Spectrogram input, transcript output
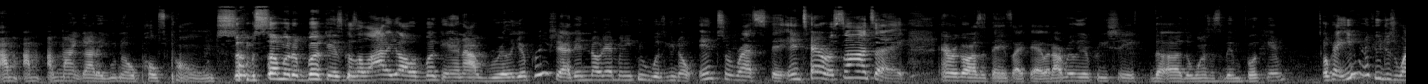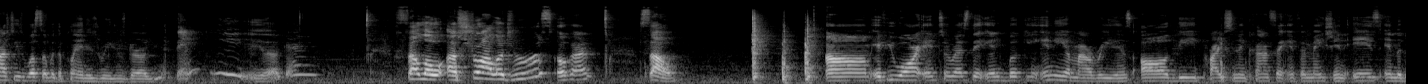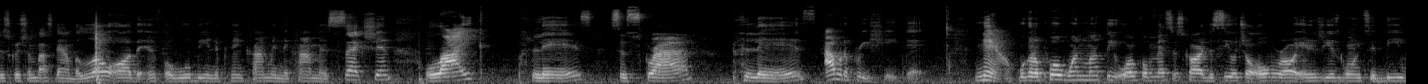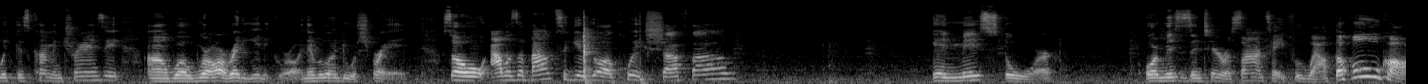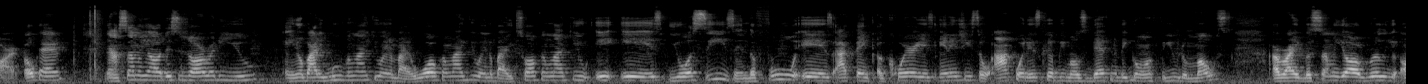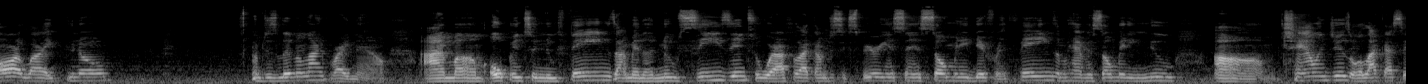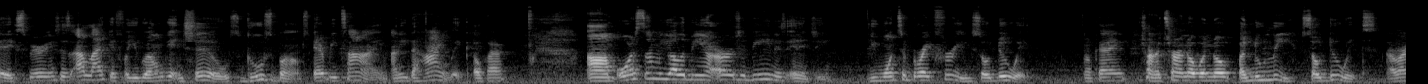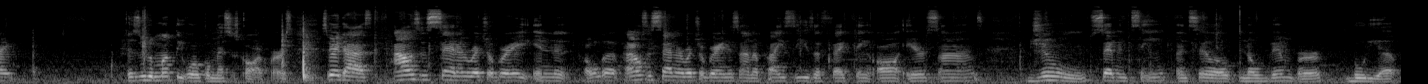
I'm, I'm, i might gotta, you know, postpone some some of the bookings because a lot of y'all are booking and I really appreciate it. I didn't know that many people was, you know, interested, interessante in regards to things like that. But I really appreciate the uh, the ones that's been booking. Okay, even if you just watch these What's Up with the Planets readings, girl, you know, thank you, okay? Fellow astrologers, okay? So, um, if you are interested in booking any of my readings, all the pricing and contact information is in the description box down below. All the info will be in the pinned comment in the comment section. Like, please. Subscribe, please. I would appreciate that. Now, we're going to pull one monthly Oracle message card to see what your overall energy is going to be with this coming transit. Um, well, we're already in it, girl. And then we're going to do a spread. So, I was about to give y'all a quick shuffle in Miss Store or Mrs. Interessante flew out the Fool card, okay? Now, some of y'all, this is already you. Ain't nobody moving like you. Ain't nobody walking like you. Ain't nobody talking like you. It is your season. The Fool is, I think, Aquarius energy. So, Aqua, could be most definitely going for you the most. All right? But some of y'all really are like, you know, I'm just living life right now. I'm um, open to new things. I'm in a new season to where I feel like I'm just experiencing so many different things. I'm having so many new um, challenges or like I said, experiences. I like it for you, girl. I'm getting chills, goosebumps every time. I need the Heimlich, okay? Um, or some of y'all are being urged to be in this energy. You want to break free, so do it, okay? Trying to turn over no, a new leaf, so do it, all right? Let's do the monthly Oracle message card first. So guys, how is the Saturn retrograde in the, hold up, how is the Saturn retrograde in the sign of Pisces affecting all air signs? June 17th until November, booty up,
